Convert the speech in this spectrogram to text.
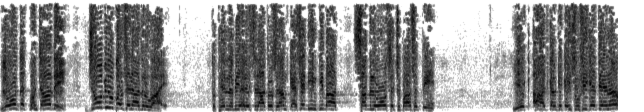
لوگوں تک پہنچا دیں۔ جو بھی اوپر سے نازل ہوا ہے۔ تو پھر نبی علیہ السلاط والسلام کیسے دین کی بات سب لوگوں سے چھپا سکتے ہیں؟ یہ آج کل کے کئی صوفی کہتے ہیں نا۔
